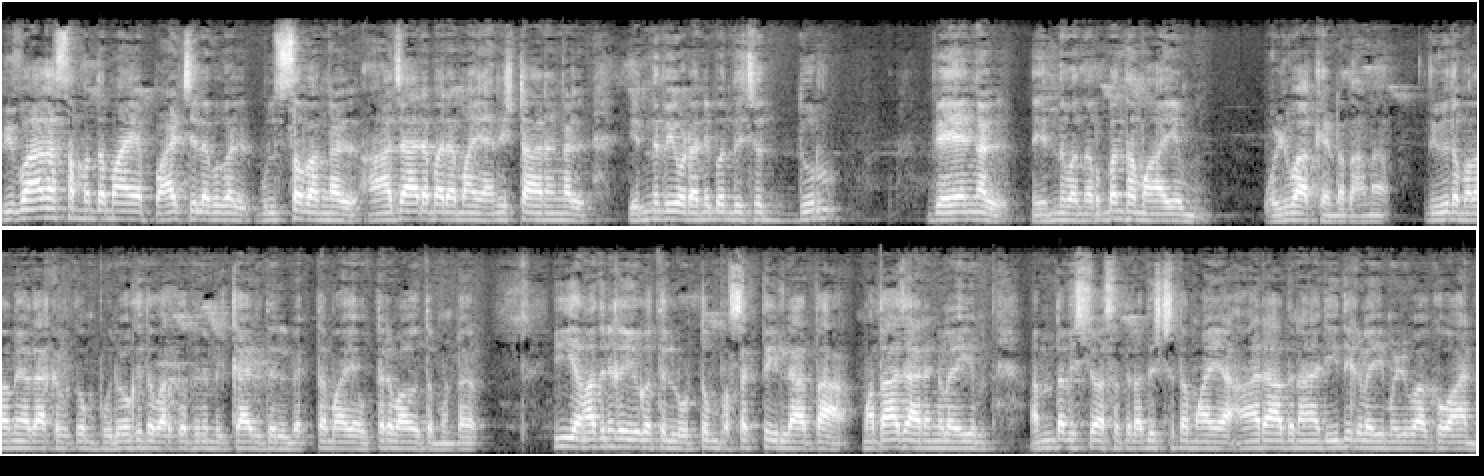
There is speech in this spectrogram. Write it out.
വിവാഹ സംബന്ധമായ പാഴ്ചിലവുകൾ ഉത്സവങ്ങൾ ആചാരപരമായ അനുഷ്ഠാനങ്ങൾ എന്നിവയോടനുബന്ധിച്ച് ദുർവ്യയങ്ങൾ എന്നിവ നിർബന്ധമായും ഒഴിവാക്കേണ്ടതാണ്. വിവിധ മതനേതാക്കൾക്കും പുരോഹിത വർഗത്തിനും ഇക്കാര്യത്തിൽ വ്യക്തമായ ഉത്തരവാദിത്വമുണ്ട്. ഈ ആധുനിക യുഗത്തിൽ ഒട്ടും പ്രസക്തിയില്ലാത്ത മതാചാരങ്ങളെയും അന്ധവിശ്വാസത്തിൽ അധിഷ്ഠിതമായ ആരാധനാ രീതികളെയും ഒഴിവാക്കുവാൻ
